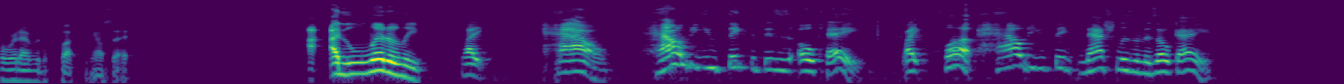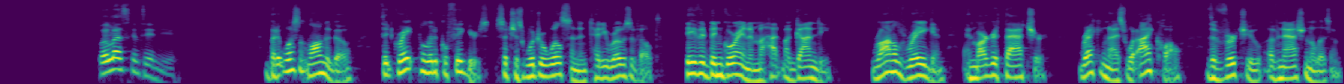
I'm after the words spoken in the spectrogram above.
or whatever the fuck you gonna say. I, I literally like how? How do you think that this is okay? Like, fuck, how do you think nationalism is okay? Well, let's continue. But it wasn't long ago that great political figures such as Woodrow Wilson and Teddy Roosevelt, David Ben Gurion and Mahatma Gandhi, Ronald Reagan and Margaret Thatcher recognized what I call the virtue of nationalism.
